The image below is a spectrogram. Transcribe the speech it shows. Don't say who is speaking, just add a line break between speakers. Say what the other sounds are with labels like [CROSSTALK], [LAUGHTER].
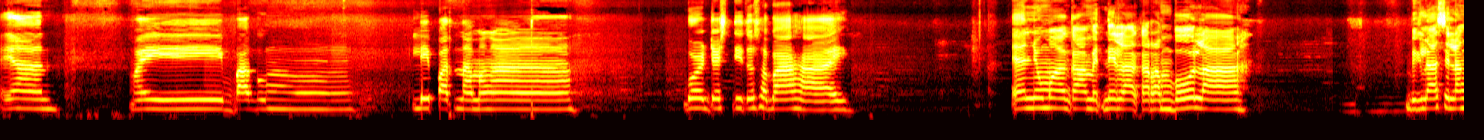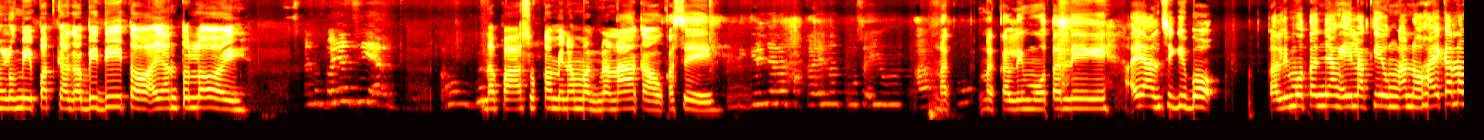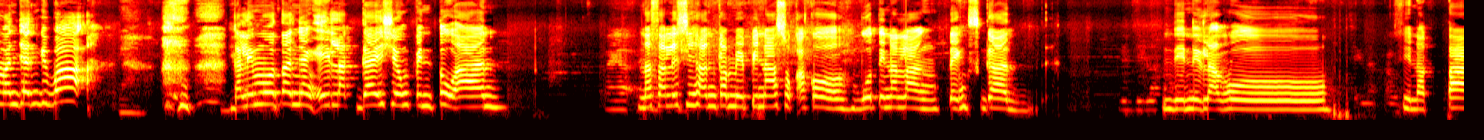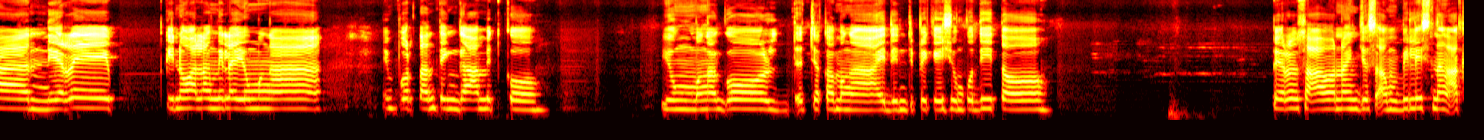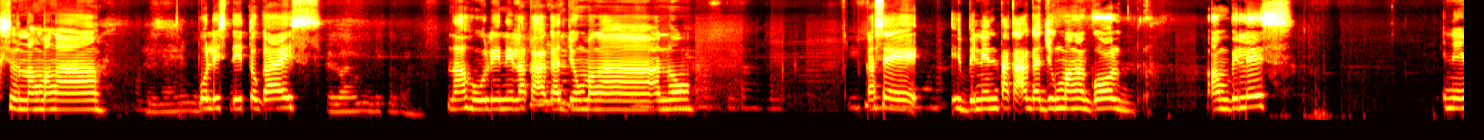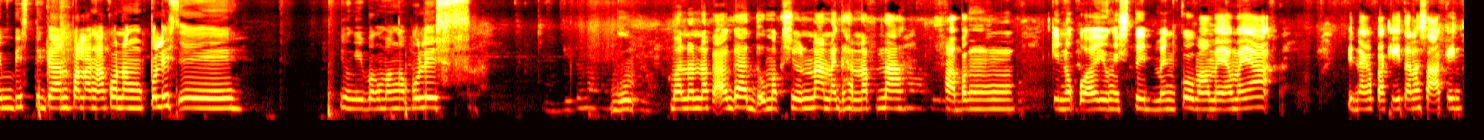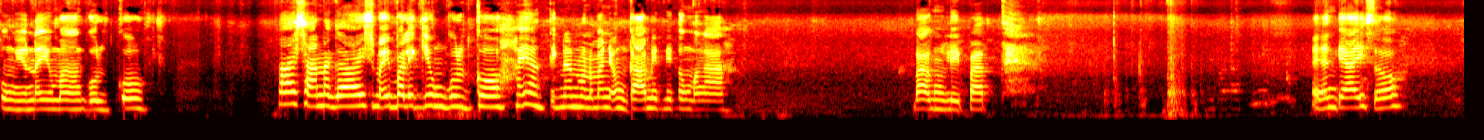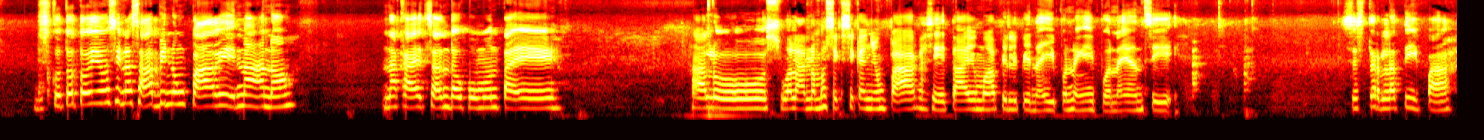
Ayan. May bagong lipat na mga borders dito sa bahay. Ayan yung mga gamit nila, karambola. Bigla silang lumipat kagabi dito. Ayan tuloy.
Ano ba yan si...
Napasok kami ng magnanakaw kasi
binigyan niya ng pagkain ng pusa yung
nak nakalimutan ni... Ayan, sige bo. Kalimutan niyang ilak yung ano. Hi ka naman dyan, Giba. [LAUGHS] Kalimutan niyang ilak, guys, yung pintuan.
Kaya,
Nasalisihan kami, pinasok ako. Buti na lang. Thanks God. Hindi nila ako sinaktan, ni-rape. Kinuha lang nila yung mga importanteng gamit ko. Yung mga gold at saka mga identification ko dito. Pero sa awa ng Diyos, ang bilis ng aksyon ng mga pulis dito, guys. Nahuli nila kaagad yung mga ano. Kasi ibininta kaagad yung mga gold. Ang bilis. Iniimbestigahan pa lang ako ng pulis eh. Yung ibang mga pulis. Gum- mano na kaagad, umaksyon na, naghanap na. Habang kinukuha yung statement ko, mamaya-maya, pinakapakita na sa akin kung yun na yung mga gold ko. Ay, sana guys, maibalik yung gold ko. Ayan, tingnan mo naman yung gamit nitong mga bagong lipat. Ayan guys, oh. Diyos ko, totoo yung sinasabi nung pari na ano, na kahit saan daw pumunta eh, halos wala na masiksikan yung paa kasi tayo mga Pilipina ipon ng ipon. Ayan si Sister Latipa.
